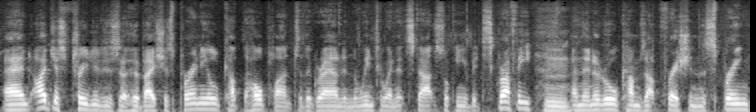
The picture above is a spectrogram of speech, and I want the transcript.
And I just treat it as a herbaceous perennial, cut the whole plant to the ground in the winter when it starts looking a bit scruffy, hmm. and then it all comes up fresh in the spring.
